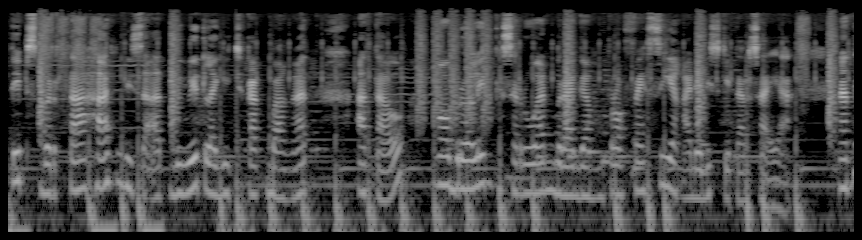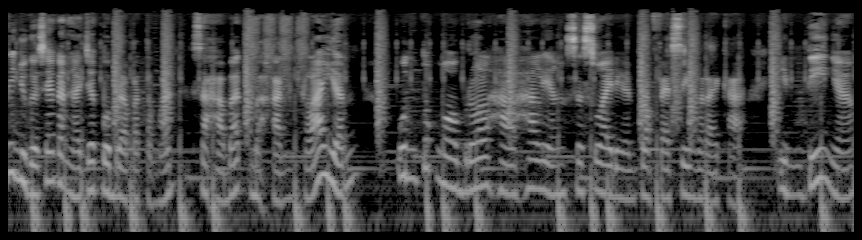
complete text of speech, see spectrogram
tips bertahan di saat duit lagi cekak banget, atau ngobrolin keseruan beragam profesi yang ada di sekitar saya. Nanti juga saya akan ngajak beberapa teman, sahabat, bahkan klien untuk ngobrol hal-hal yang sesuai dengan profesi mereka. Intinya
